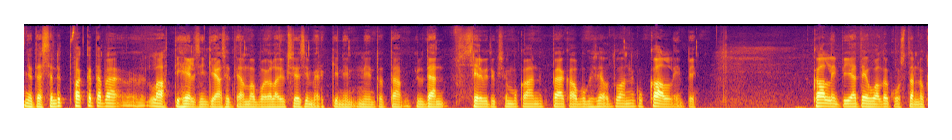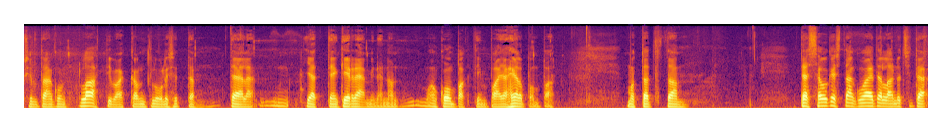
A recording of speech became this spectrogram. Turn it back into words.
ja tässä nyt vaikka tämä Lahti-Helsinki-asetelma voi olla yksi esimerkki, niin, niin tota, kyllä tämän selvityksen mukaan pääkaupunkiseutu on niin kuin kalliimpi, kalliimpi jätehuoltokustannuksiltaan kuin Lahti, vaikka nyt luulisi, että täällä jätteen kerääminen on, on kompaktimpaa ja helpompaa. Mutta tota, tässä oikeastaan, kun ajatellaan nyt sitä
